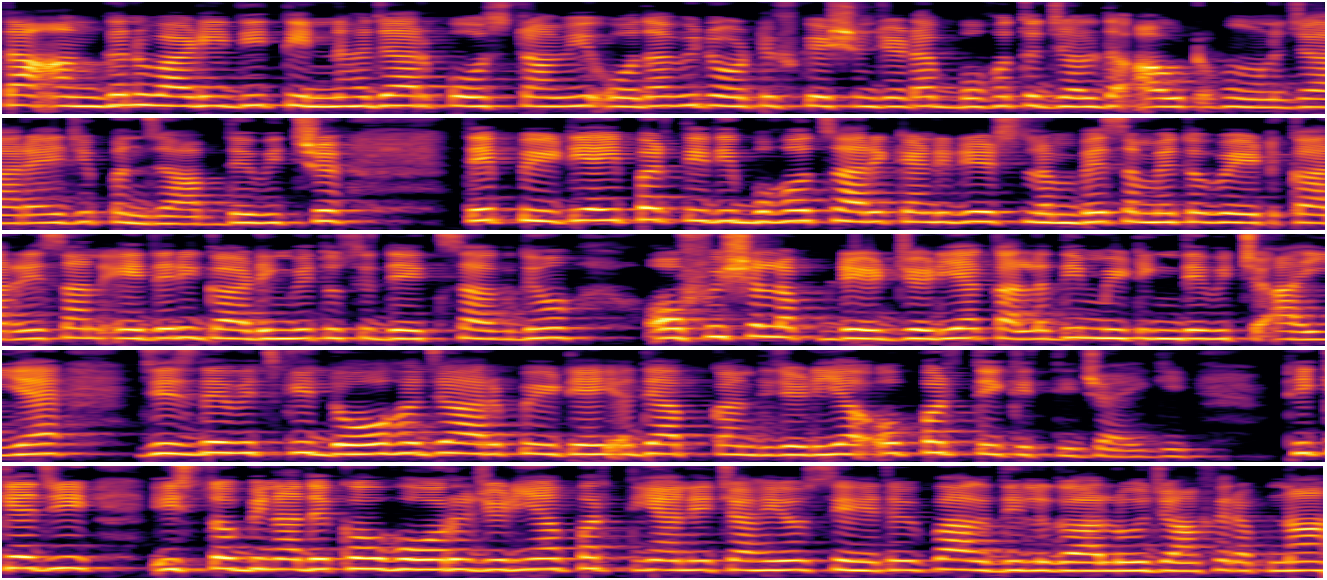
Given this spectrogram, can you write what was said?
ਤਾਂ ਆਂਗਣਵਾੜੀ ਦੀ 3000 ਪੋਸਟਾਂ ਵੀ, ਉਹਦਾ ਵੀ ਨੋਟੀਫਿਕੇਸ਼ਨ ਜਿਹੜਾ ਬਹੁਤ ਜਲਦ ਆਊਟ ਹੋਣ ਜਾ ਰਿਹਾ ਹੈ ਜੀ ਪੰਜਾਬ ਦੇ ਵਿੱਚ। ਅਤੇ ਪੀ ਟੀ ਆਈ ਭਰਤੀ ਦੀ ਬਹੁਤ ਸਾਰੇ ਕੈਂਡੀਡੇਟਸ ਲੰਬੇ ਸਮੇਂ ਤੋਂ ਵੇਟ ਕਰ ਰਹੇ ਸਨ। ਇਹਦੇ ਰਿਗਾਰਡਿੰਗ ਵੀ ਤੁਸੀਂ ਦੇਖ ਸਕਦੇ ਹੋ ਆਫੀਸ਼ੀਅਲ ਅਪਡੇਟ ਜਿਹੜੀ ਹੈ ਕੱਲ੍ਹ ਦੀ ਮੀਟਿੰਗ ਦੇ ਵਿੱਚ ਆਈ ਹੈ, ਜਿਸ ਦੇ ਵਿੱਚ ਕਿ 2000 ਆਈ ਅਧਿਆਪਕਾਂ ਦੀ ਜਿਹੜੀ ਆ ਉਹ ਭਰਤੀ ਕੀਤੀ ਜਾਏਗੀ। ਠੀਕ ਹੈ ਜੀ, ਇਸ ਤੋਂ ਬਿਨਾਂ ਦੇਖੋ, ਹੋਰ ਜਿਹੜੀਆਂ ਭਰਤੀਆਂ ਨੇ, ਚਾਹੇ ਉਹ ਸਿਹਤ ਵਿਭਾਗ ਦੀ ਲਗਾ ਲਓ ਜਾਂ ਫਿਰ ਆਪਣਾ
